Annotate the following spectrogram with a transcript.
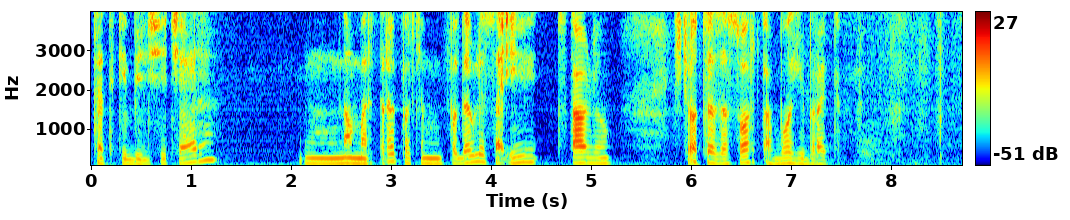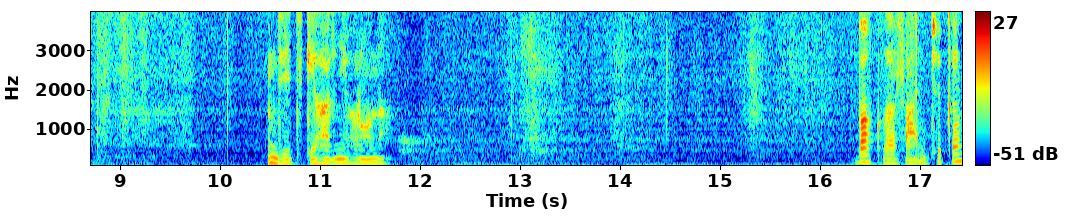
Це такі більші чері. Номер 3, потім подивлюся і вставлю, що це за сорт або гібрид. Дивіться, які гарні грона. Баклажанчики.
